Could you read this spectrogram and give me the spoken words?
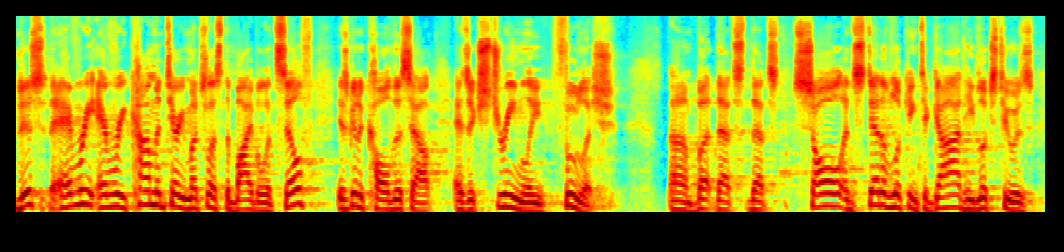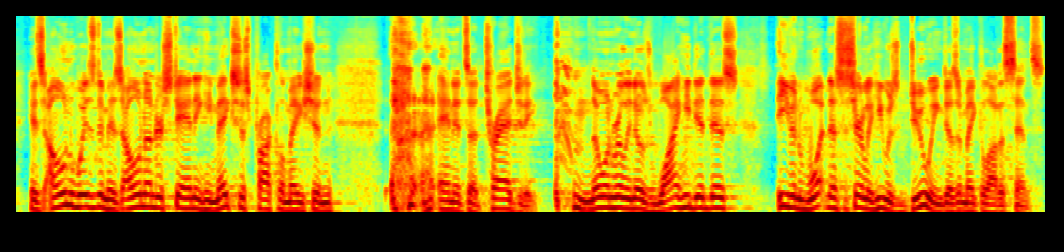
this, every, every commentary, much less the Bible itself, is going to call this out as extremely foolish. Um, but that's, that's Saul, instead of looking to God, he looks to his, his own wisdom, his own understanding. He makes this proclamation. and it's a tragedy. no one really knows why he did this. Even what necessarily he was doing doesn't make a lot of sense.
